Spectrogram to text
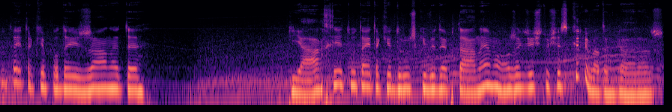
Tutaj takie podejrzane te piachy, tutaj takie dróżki wydeptane. Może gdzieś tu się skrywa ten garaż.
